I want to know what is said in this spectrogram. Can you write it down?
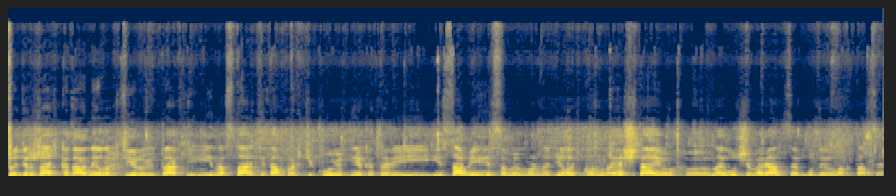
содержать, когда они лактируют, так, и, и на старте там практикуют некоторые, и, и сами, самим можно делать корм. Но я считаю, э, наилучший вариант это будет лактация.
